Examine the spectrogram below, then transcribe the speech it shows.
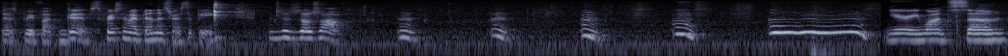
That's pretty fucking good. It's the first time I've done this recipe. This is so soft. Mm. Mm. Mm. Mm. Mm. Yuri wants some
